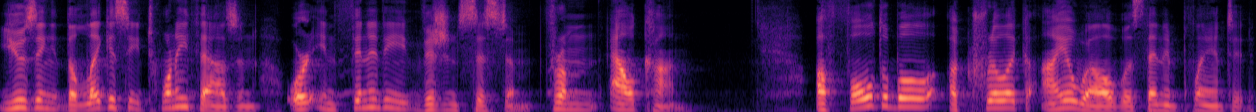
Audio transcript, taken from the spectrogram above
using the Legacy 20000 or Infinity Vision System from Alcon. A foldable acrylic IOL was then implanted.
